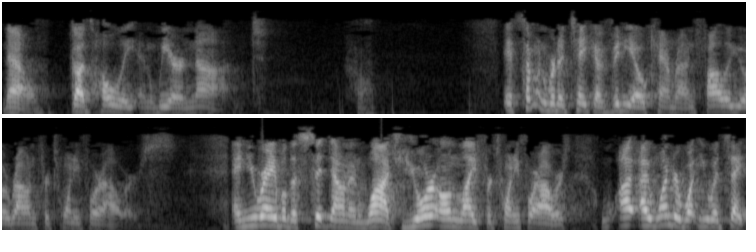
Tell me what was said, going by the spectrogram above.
Now, God's holy and we are not. If someone were to take a video camera and follow you around for 24 hours, and you were able to sit down and watch your own life for 24 hours, I, wonder what you would say.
